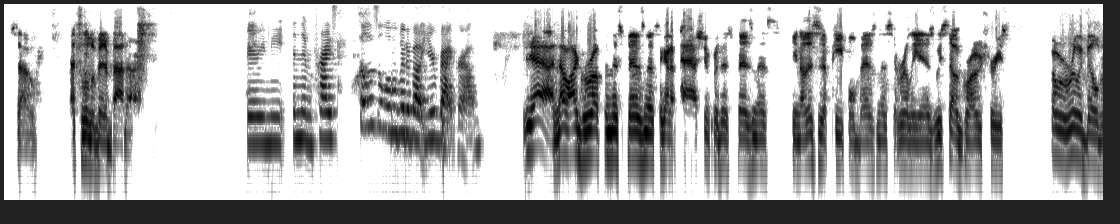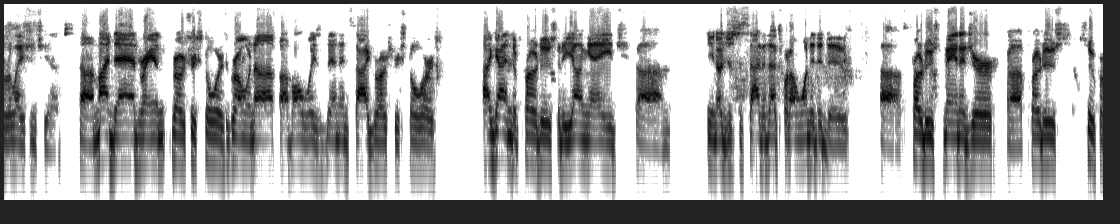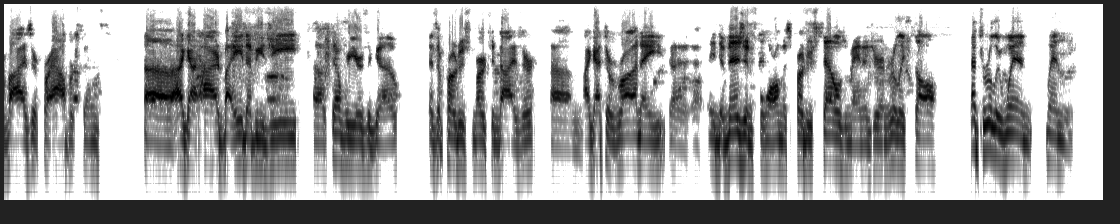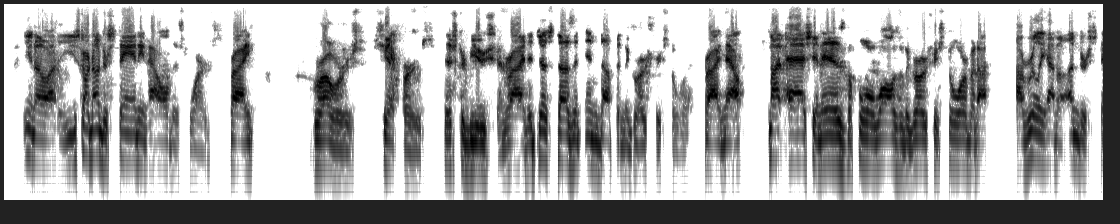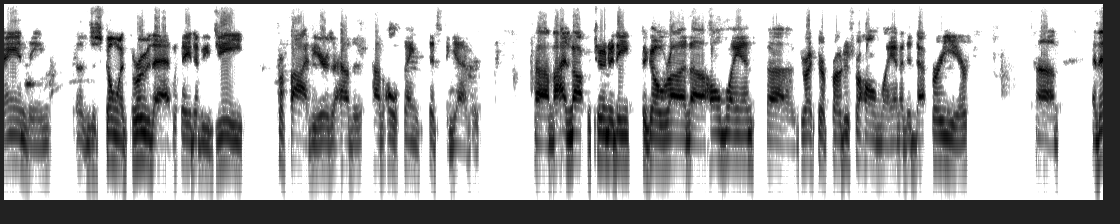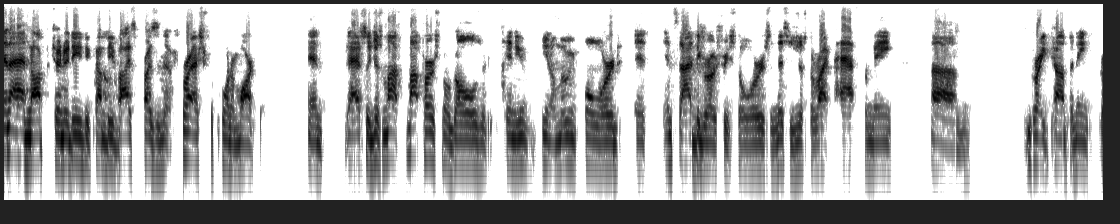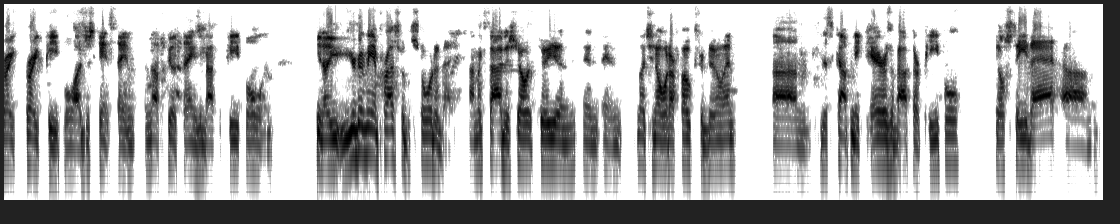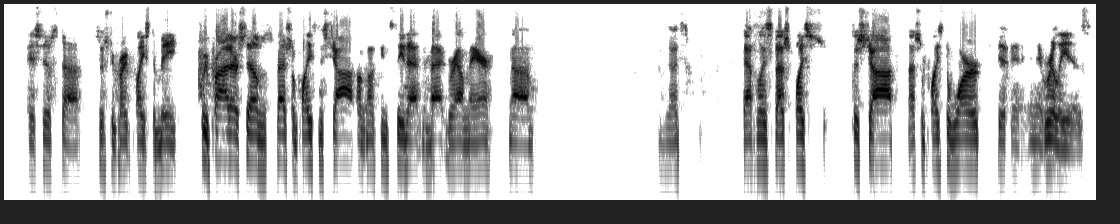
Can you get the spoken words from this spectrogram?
So that's a little bit about us. Very neat. And then Price, tell us a little bit about your background. Yeah, no, I grew up in this business. I got a passion for this business. You know, this is a people business. It really is. We sell groceries, but we really build relationships. Uh, my dad ran grocery stores growing up. I've always been inside grocery stores. I got into produce at a young age. Um, you know, just decided that's what I wanted to do. Uh, produce manager, uh, produce supervisor for Albertsons. Uh, I got hired by AWG uh, several years ago as a produce merchandiser. Um, I got to run a, a, a division for them as produce sales manager, and really saw that's really when when you know you start understanding how all this works, right? Growers, shippers, distribution, right? It just doesn't end up in the grocery store, right? Now, my passion is the four walls of the grocery store, but I, I really have an understanding of just going through that with AWG for five years of how the how the whole thing fits together. Um, I had an opportunity to go run uh, Homeland, uh, director of produce for Homeland. I did that for a year. Um, and then I had an opportunity to come be vice president Fresh for Corner Market. And actually, just my, my personal goals are to continue, you know, moving forward in, inside the grocery stores. And this is just the right path for me. Um, great company, great, great people. I just can't say enough good things about the people. And you know, you're going to be impressed with the store today. I'm excited to show it to you and, and, and let you know what our folks are doing. Um, this company cares about their people. You'll see that. Um, it's just, uh, it's just a great place to be. We pride ourselves a special place to shop. I don't know if you can see that in the background there. Um, that's definitely a special place to shop, special place to work, and it really is.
